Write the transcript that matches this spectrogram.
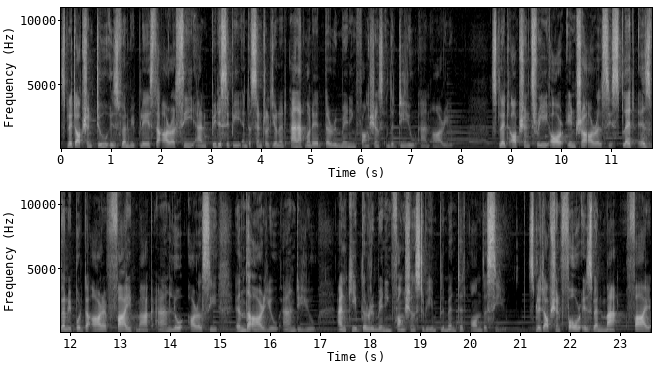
Split option 2 is when we place the RRC and PDCP in the central unit and accommodate the remaining functions in the DU and RU. Split option 3 or intra RLC split is when we put the RF PHY MAC and low RLC in the RU and DU and keep the remaining functions to be implemented on the CU. Split option 4 is when MAC, PHY,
